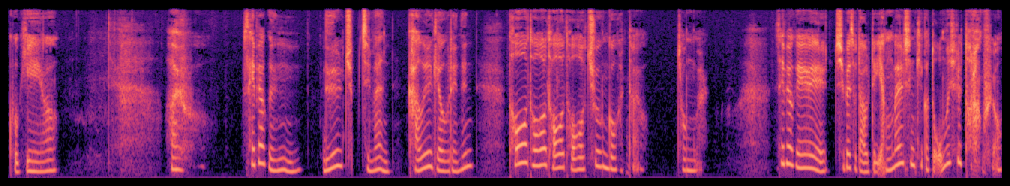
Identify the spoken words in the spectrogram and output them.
곡이에요. 아휴, 새벽은 늘 춥지만 가을, 겨울에는 더, 더, 더, 더 추운 것 같아요. 정말. 새벽에 집에서 나올 때 양말 신기가 너무 싫더라고요.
